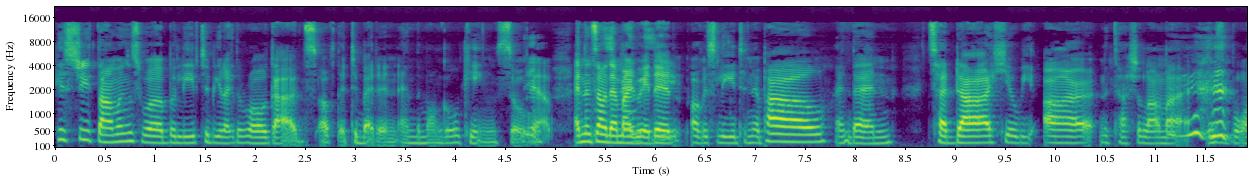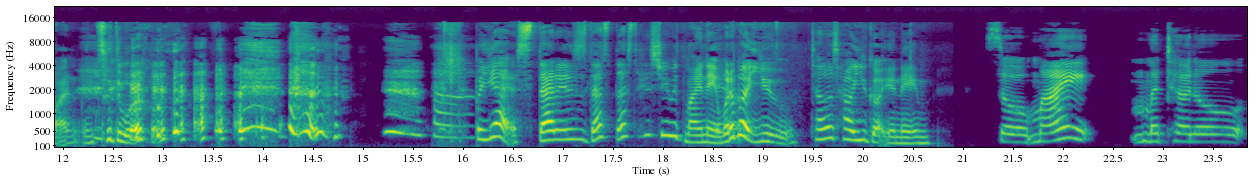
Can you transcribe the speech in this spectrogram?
history Tamangs were believed to be like the royal guards of the Tibetan and the Mongol kings. So yeah. And then some of them migrated obviously to Nepal and then ta-da, here we are. Natasha Lama is born into the world. but yes, that is that's that's the history with my name. Yeah. What about you? Tell us how you got your name. So my maternal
